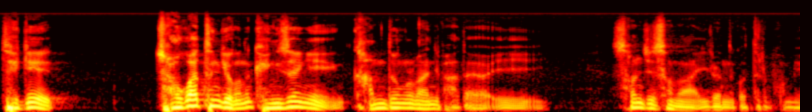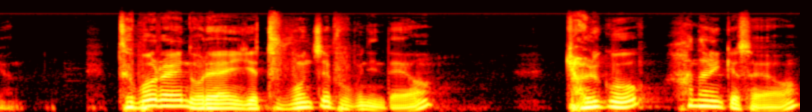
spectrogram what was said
되게 저 같은 경우는 굉장히 감동을 많이 받아요. 이 선지서나 이런 것들을 보면 드보라의 노래 이게 두 번째 부분인데요. 결국 하나님께서요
